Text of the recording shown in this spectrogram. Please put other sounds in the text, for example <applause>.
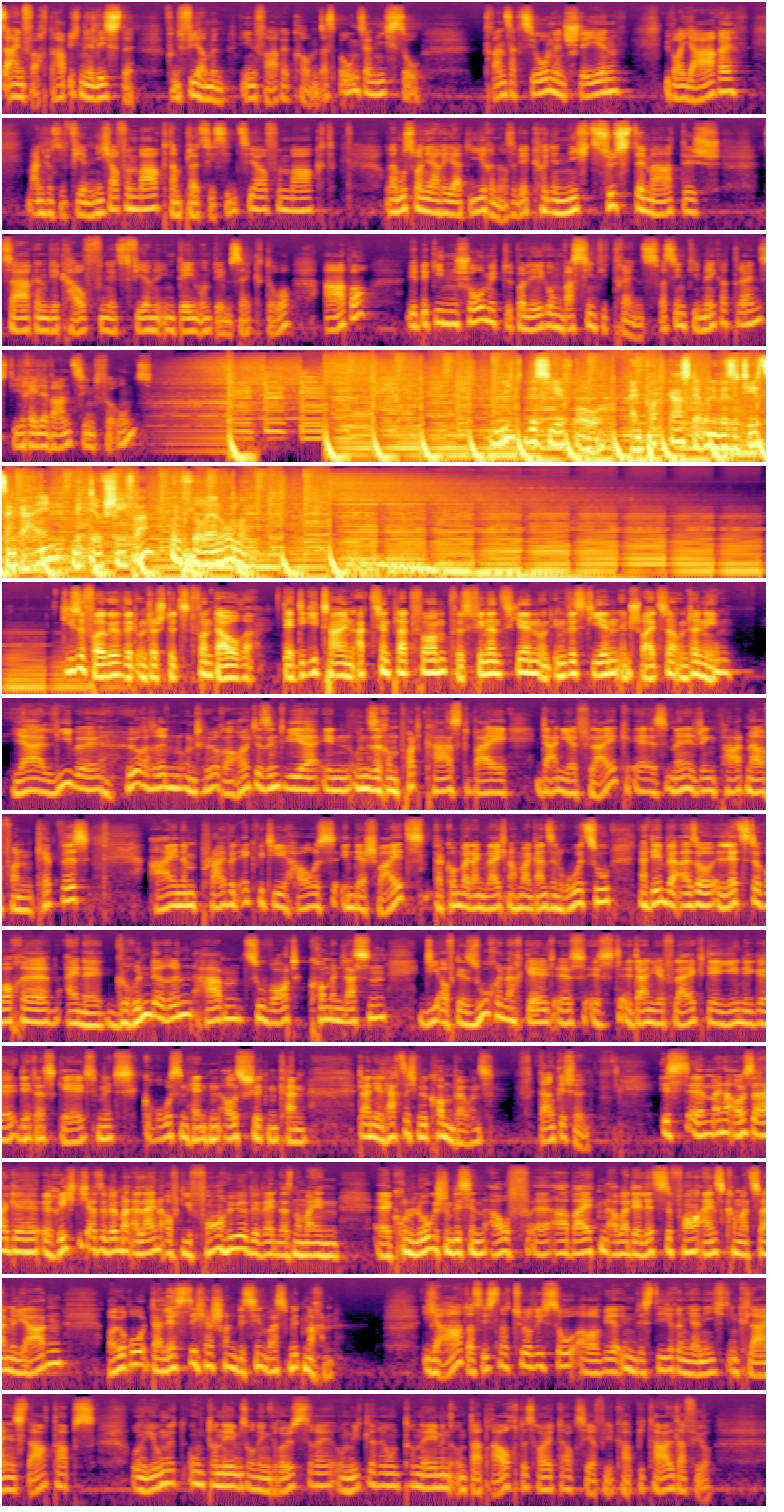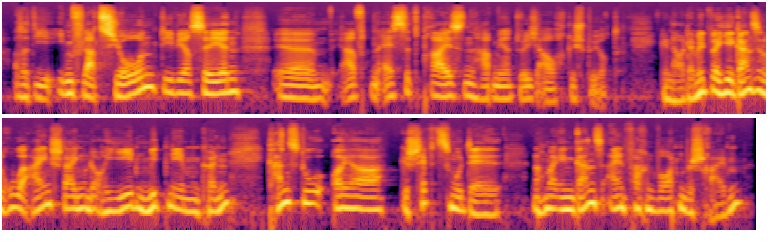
Das ist einfach. Da habe ich eine Liste von Firmen, die in Frage kommen. Das ist bei uns ja nicht so. Transaktionen entstehen über Jahre. Manchmal sind Firmen nicht auf dem Markt, dann plötzlich sind sie auf dem Markt. Und da muss man ja reagieren. Also wir können nicht systematisch sagen, wir kaufen jetzt Firmen in dem und dem Sektor. Aber wir beginnen schon mit der Überlegung, was sind die Trends? Was sind die Megatrends, die relevant sind für uns? The CFO, ein Podcast der Universität St. Gallen mit Dirk Schäfer und Florian Hohmann. Diese Folge wird unterstützt von Daura, der digitalen Aktienplattform fürs Finanzieren und Investieren in Schweizer Unternehmen. Ja, liebe Hörerinnen und Hörer, heute sind wir in unserem Podcast bei Daniel Fleig. Er ist Managing Partner von Capvis einem Private Equity Haus in der Schweiz. Da kommen wir dann gleich nochmal ganz in Ruhe zu. Nachdem wir also letzte Woche eine Gründerin haben zu Wort kommen lassen, die auf der Suche nach Geld ist, ist Daniel Fleig derjenige, der das Geld mit großen Händen ausschütten kann. Daniel, herzlich willkommen bei uns. Dankeschön. Ist äh, meine Aussage richtig? Also wenn man allein auf die Fondshöhe, wir werden das nochmal in, äh, chronologisch ein bisschen aufarbeiten, aber der letzte Fonds 1,2 Milliarden, Euro, da lässt sich ja schon ein bisschen was mitmachen. Ja, das ist natürlich so, aber wir investieren ja nicht in kleine Startups und junge Unternehmen, sondern in größere und mittlere Unternehmen und da braucht es heute auch sehr viel Kapital dafür. Also die Inflation, die wir sehen äh, auf den Assetpreisen, haben wir natürlich auch gespürt. Genau, damit wir hier ganz in Ruhe einsteigen und auch jeden mitnehmen können, kannst du euer Geschäftsmodell nochmal in ganz einfachen Worten beschreiben?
